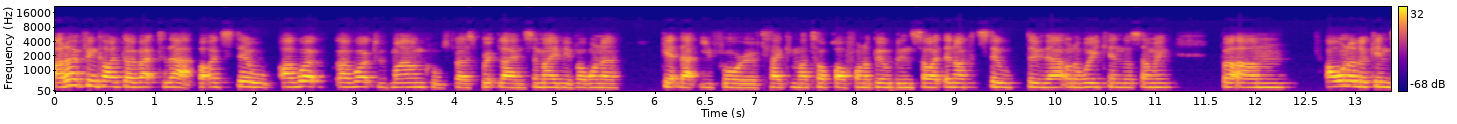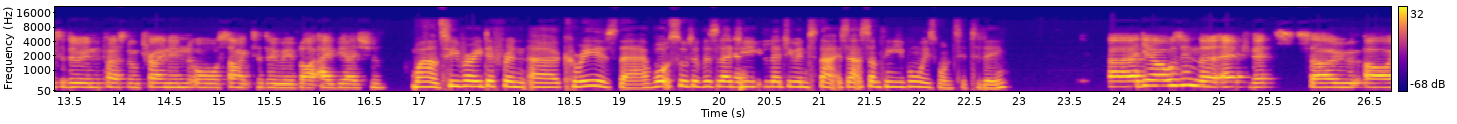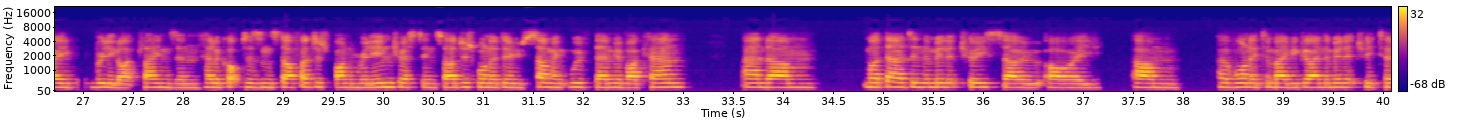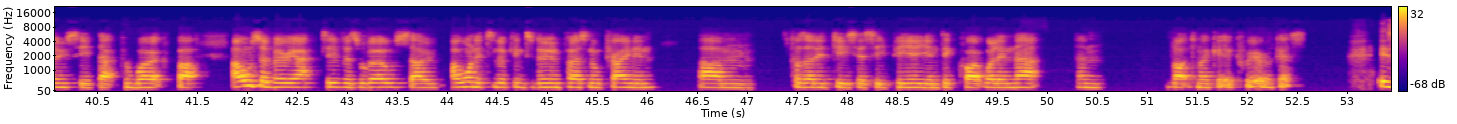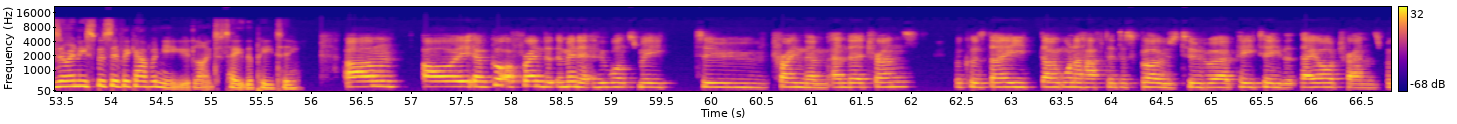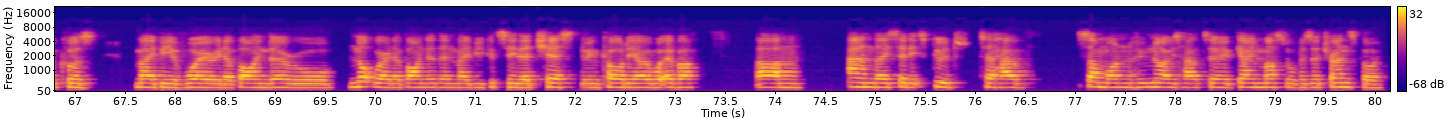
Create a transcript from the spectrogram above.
I don't think I'd go back to that, but I'd still. I work. I worked with my uncle's first bricklaying, so maybe if I want to get that euphoria of taking my top off on a building site, then I could still do that on a weekend or something. But um, I want to look into doing personal training or something to do with like aviation. Wow, two very different uh, careers there. What sort of has led yeah. you led you into that? Is that something you've always wanted to do? Uh, yeah, I was in the air cadets, so I really like planes and helicopters and stuff. I just find them really interesting, so I just want to do something with them if I can. And um, my dad's in the military, so I um, have wanted to maybe go in the military too, see if that could work. But I'm also very active as well, so I wanted to look into doing personal training because um, I did GCSE PE and did quite well in that, and like to make it a career, I guess. Is there any specific avenue you'd like to take the PT? Um, I have got a friend at the minute who wants me to train them, and they're trans because they don't want to have to disclose to a PT that they are trans because maybe of wearing a binder or not wearing a binder, then maybe you could see their chest doing cardio whatever. Um, and they said it's good to have someone who knows how to gain muscle as a trans guy.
